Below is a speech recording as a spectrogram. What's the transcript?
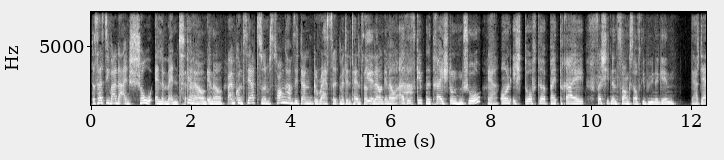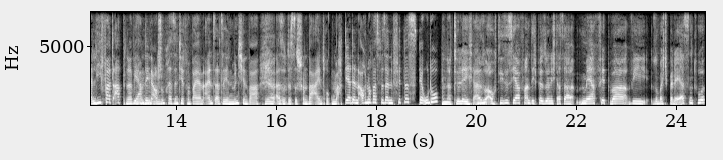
Das heißt, Sie waren da ein Show-Element. Genau, äh, genau. Beim Konzert zu einem Song haben Sie dann gerasselt mit den Tänzerinnen. Genau, genau. Also ah. es gibt eine drei Stunden Show ja. und ich durfte bei drei verschiedenen Songs auf die Bühne gehen. Ja, der liefert ab. Ne? Wir haben den ja auch schon präsentiert von Bayern 1, als er in München war. Ja. Also das ist schon beeindruckend. Macht der denn auch noch was für seine Fitness, der Udo? Natürlich. Also auch dieses Jahr fand ich persönlich, dass er mehr fit war wie zum Beispiel bei der ersten Tour.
